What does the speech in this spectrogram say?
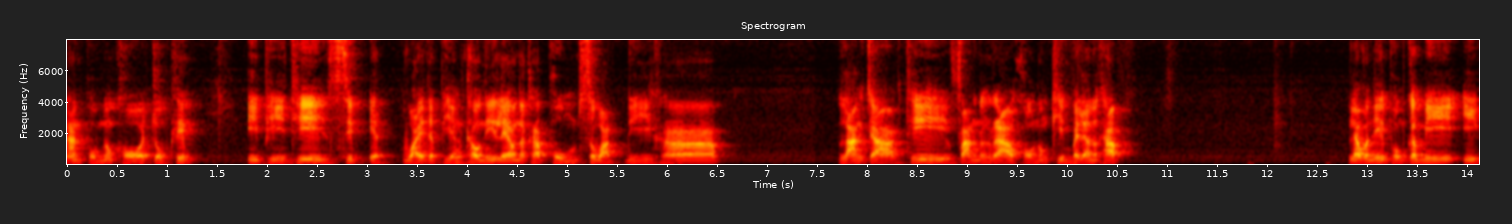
นั้นผมต้องขอจบคลิป EP ที่ 11 ไว้แต่เพียงเท่านี้แล้วนะครับ ผมสวัสดีครับ หลังจากที่ฟังเรื่องราวของน้องคิมไปแล้วนะครับ แล้ววันนี้ผมก็มีอีก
